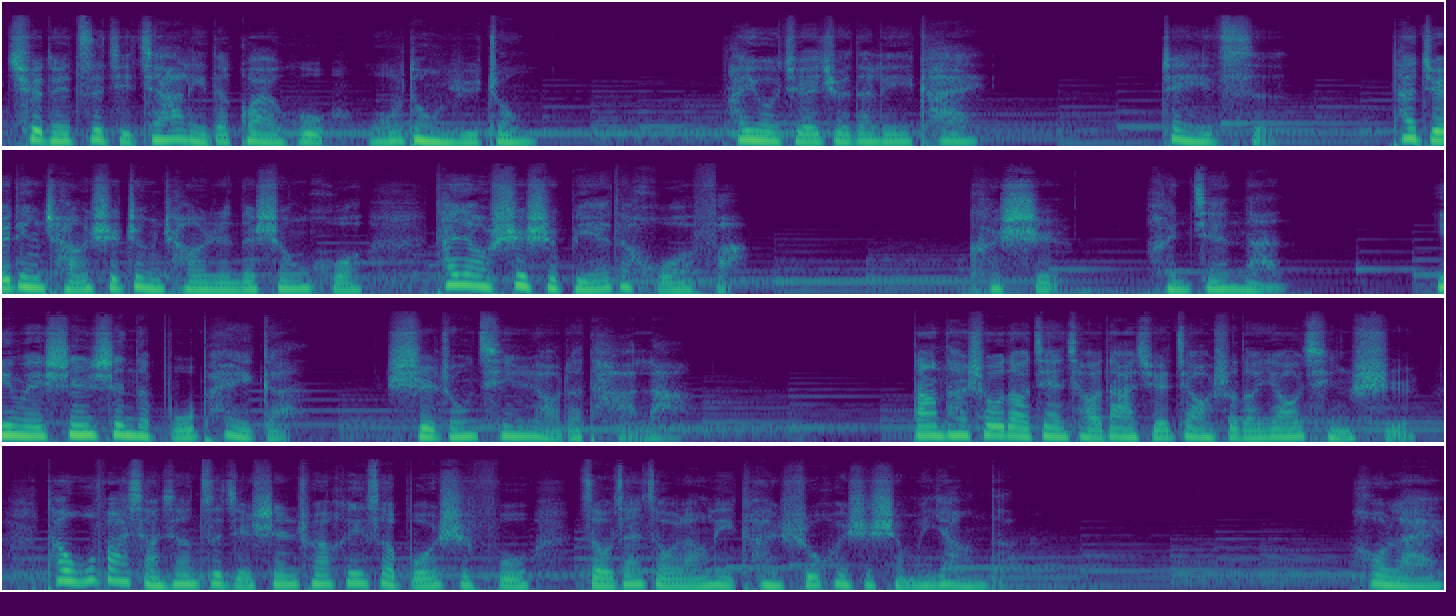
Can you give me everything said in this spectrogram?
却对自己家里的怪物无动于衷。他又决绝地离开。这一次，他决定尝试正常人的生活，他要试试别的活法。可是很艰难，因为深深的不配感始终侵扰着塔拉。当他收到剑桥大学教授的邀请时，他无法想象自己身穿黑色博士服走在走廊里看书会是什么样的。后来，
